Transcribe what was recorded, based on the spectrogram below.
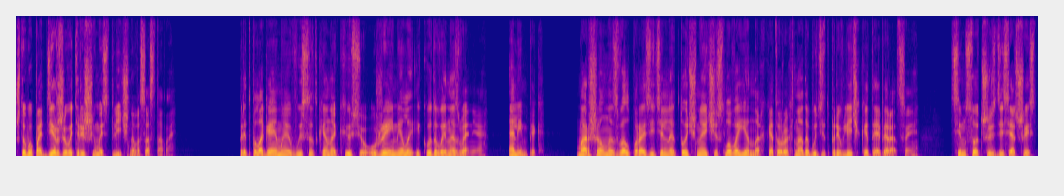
чтобы поддерживать решимость личного состава. Предполагаемая высадка на Кюсю уже имела и кодовое название — «Олимпик». Маршал назвал поразительно точное число военных, которых надо будет привлечь к этой операции — 766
